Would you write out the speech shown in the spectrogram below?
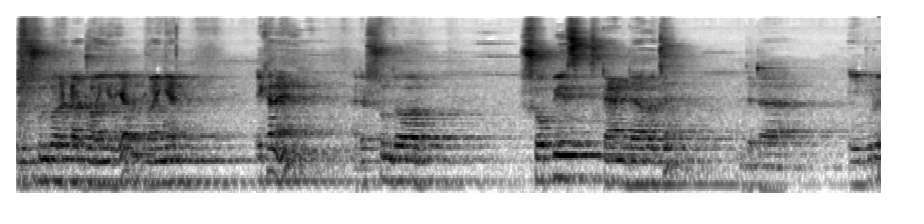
খুবই সুন্দর একটা ড্রয়িং এরিয়া ড্রয়িংয়ের এখানে একটা সুন্দর শোপিস স্ট্যান্ড দেওয়া হয়েছে, যেটা এই পুরো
